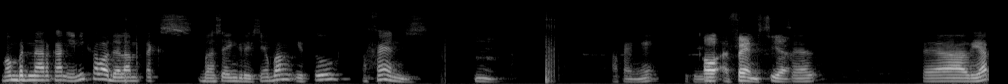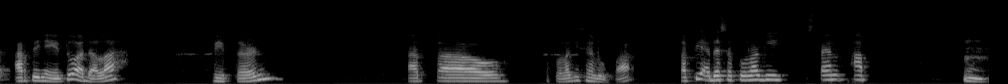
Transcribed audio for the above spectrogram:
membenarkan ini kalau dalam teks bahasa Inggrisnya Bang itu avenge, Hmm. avenge gitu ya. Oh, offense, ya. Saya saya lihat artinya itu adalah return atau satu lagi saya lupa, tapi ada satu lagi stand up. Hmm.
